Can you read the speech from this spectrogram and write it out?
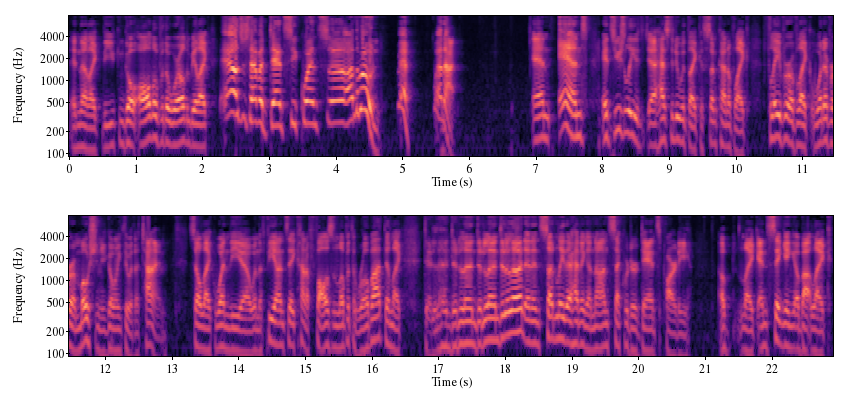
And then like you can go all over the world and be like, hey, I'll just have a dance sequence uh, on the moon. Yeah, why not? And and it's usually it has to do with like some kind of like flavor of like whatever emotion you're going through at the time. So like when the uh, when the fiance kind of falls in love with the robot, they're like diddlin diddlin diddlin diddlin, and then suddenly they're having a non sequitur dance party, of, like and singing about like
